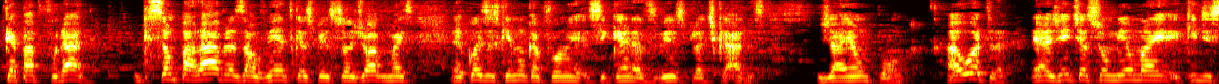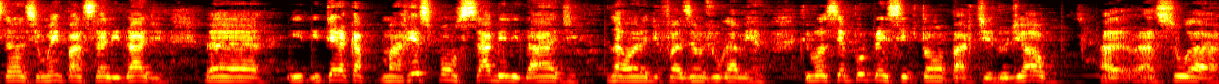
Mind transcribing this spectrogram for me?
o que é papo furado, que são palavras ao vento que as pessoas jogam, mas é, coisas que nunca foram sequer às vezes praticadas, já é um ponto. A outra é a gente assumir uma equidistância, uma imparcialidade uh, e, e, ter a, uma responsabilidade na hora de fazer um julgamento. Se você, por princípio, toma partido de algo, a, a sua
